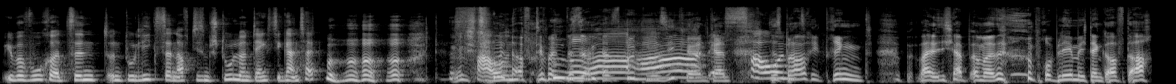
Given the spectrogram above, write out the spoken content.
überwuchert sind und du liegst dann auf diesem Stuhl und denkst die ganze Zeit, der Sound. auf dem man besonders gut Musik hören kann. Das brauche ich dringend, weil ich habe immer so Probleme. Ich denke oft, ach,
